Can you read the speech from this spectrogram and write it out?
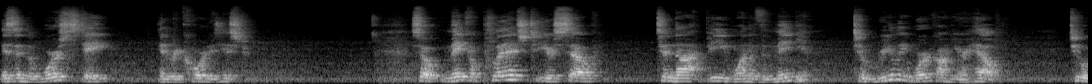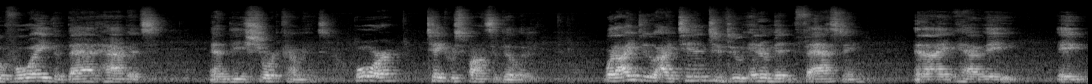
is in the worst state in recorded history. So make a pledge to yourself to not be one of the minion, to really work on your health, to avoid the bad habits and the shortcomings, or take responsibility. What I do, I tend to do intermittent fasting, and I have a, a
